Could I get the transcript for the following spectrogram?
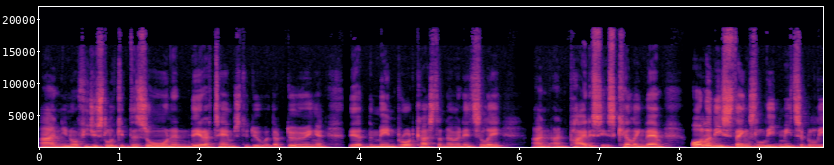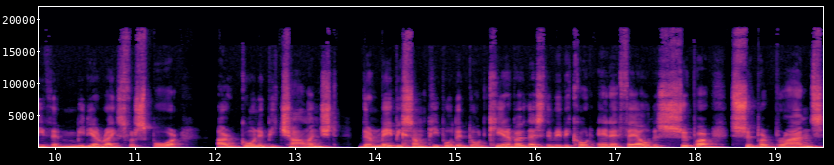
And you know, if you just look at DAZN and their attempts to do what they're doing, and the the main broadcaster now in Italy, and and piracy is killing them. All of these things lead me to believe that media rights for sport are going to be challenged. There may be some people that don't care about this. They may be called NFL, the super, super brands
